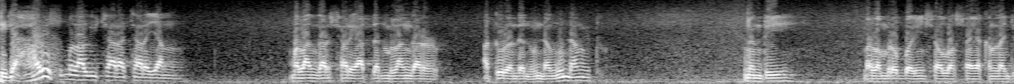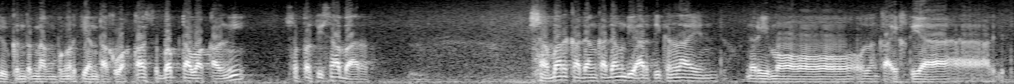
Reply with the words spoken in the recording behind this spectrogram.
Tidak harus melalui cara-cara yang melanggar syariat dan melanggar aturan dan undang-undang itu. Nanti malam roba insya Allah saya akan lanjutkan tentang pengertian takwakal sebab tawakal ini seperti sabar. Sabar kadang-kadang diartikan lain tuh. mau langkah ikhtiar gitu.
